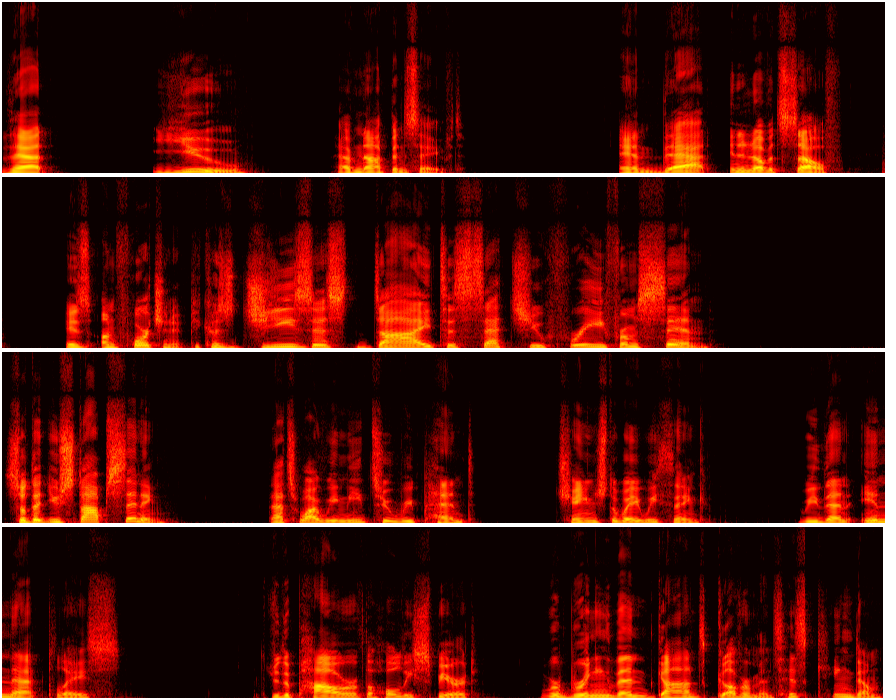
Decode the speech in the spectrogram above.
that you have not been saved. And that, in and of itself, is unfortunate because Jesus died to set you free from sin so that you stop sinning. That's why we need to repent, change the way we think. We then, in that place, through the power of the Holy Spirit, we're bringing then God's governments, His kingdom,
